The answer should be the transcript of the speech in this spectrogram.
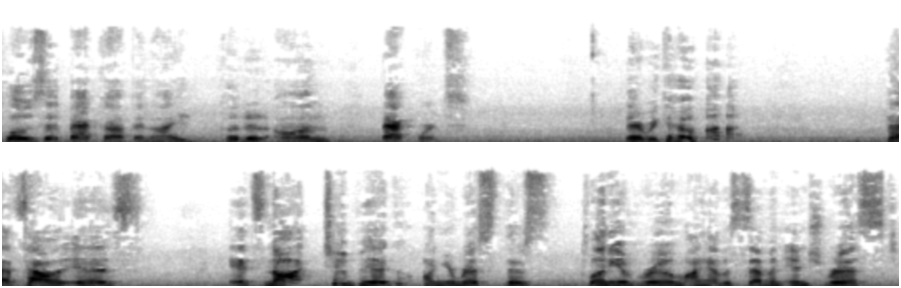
close it back up. And I put it on backwards. There we go. that's how it is. It's not too big on your wrist. There's plenty of room. I have a 7-inch wrist.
